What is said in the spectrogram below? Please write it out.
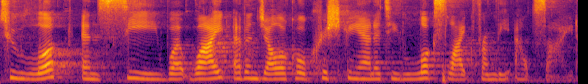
to look and see what white evangelical Christianity looks like from the outside.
